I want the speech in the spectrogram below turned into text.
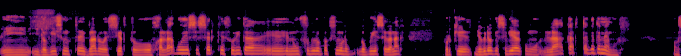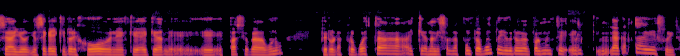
y, y lo que dicen ustedes, claro, es cierto. Ojalá pudiese ser que Zurita eh, en un futuro próximo lo, lo pudiese ganar, porque yo creo que sería como la carta que tenemos. O sea, yo, yo sé que hay escritores jóvenes, que hay que darle eh, espacio a cada uno, pero las propuestas hay que analizarlas punto a punto y yo creo que actualmente el, la carta es Zurita.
